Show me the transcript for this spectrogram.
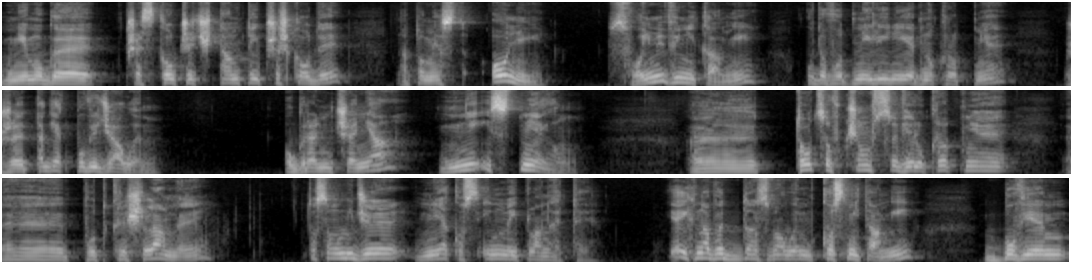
nie mogę przeskoczyć tamtej przeszkody. Natomiast oni swoimi wynikami udowodnili niejednokrotnie, że tak jak powiedziałem, ograniczenia nie istnieją. E, To, co w książce wielokrotnie e, podkreślamy, to są ludzie niejako z innej planety. Ja ich nawet nazwałem kosmitami, bowiem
